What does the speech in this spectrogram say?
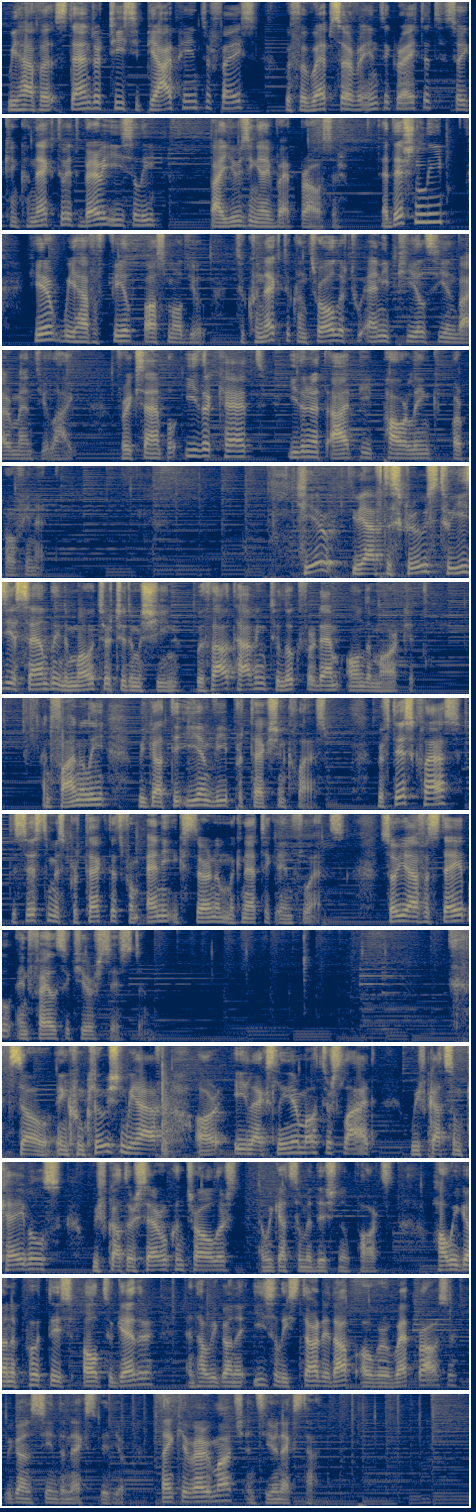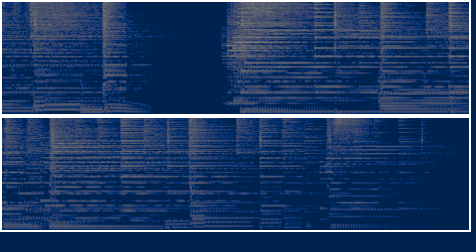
We have a standard TCP IP interface with a web server integrated so you can connect to it very easily by using a web browser. Additionally, here we have a field bus module to connect the controller to any PLC environment you like. For example, EtherCAT, Ethernet IP, PowerLink or Profinet. Here we have the screws to easy assembling the motor to the machine without having to look for them on the market. And finally, we got the EMV protection clasp. With this clasp, the system is protected from any external magnetic influence, so you have a stable and fail-secure system. So, in conclusion, we have our ELAX linear motor slide, we've got some cables, we've got our servo controllers, and we got some additional parts. How we're gonna put this all together and how we're gonna easily start it up over a web browser, we're gonna see in the next video. Thank you very much and see you next time.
